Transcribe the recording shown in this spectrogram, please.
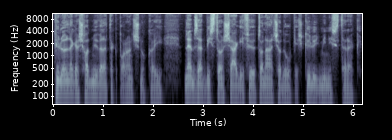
különleges hadműveletek parancsnokai, nemzetbiztonsági főtanácsadók és külügyminiszterek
